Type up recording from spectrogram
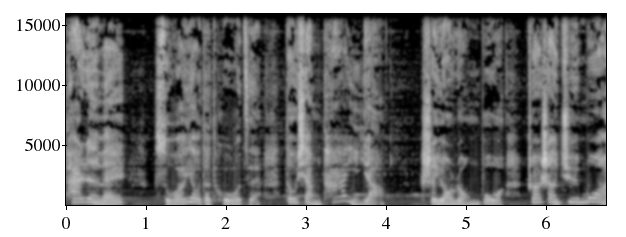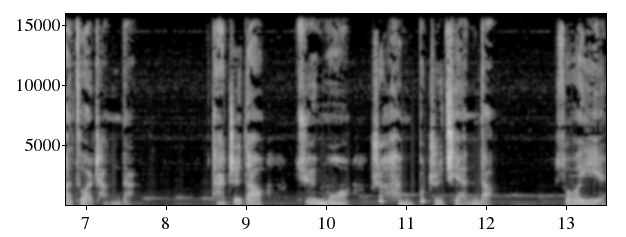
他认为所有的兔子都像他一样是用绒布装上锯末做成的。他知道锯末是很不值钱的，所以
